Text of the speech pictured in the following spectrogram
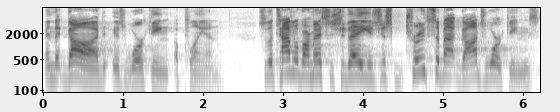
and that God is working a plan. So, the title of our message today is just Truths About God's Workings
